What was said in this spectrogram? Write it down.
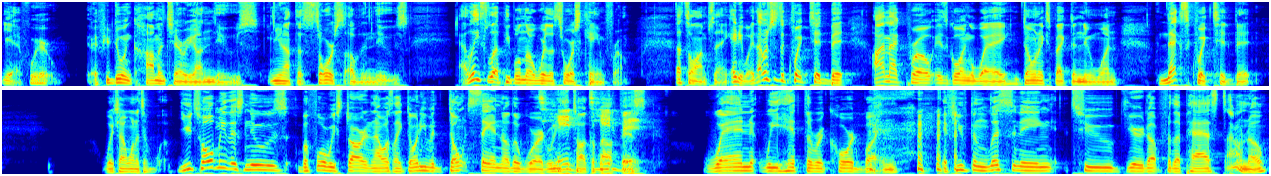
Yeah, if we're if you're doing commentary on news and you're not the source of the news, at least let people know where the source came from. That's all I'm saying. Anyway, that was just a quick tidbit. iMac Pro is going away. Don't expect a new one. Next quick tidbit, which I wanted to. You told me this news before we started, and I was like, don't even, don't say another word. We need to talk about this when we hit the record button. if you've been listening to Geared Up for the past, I don't know,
